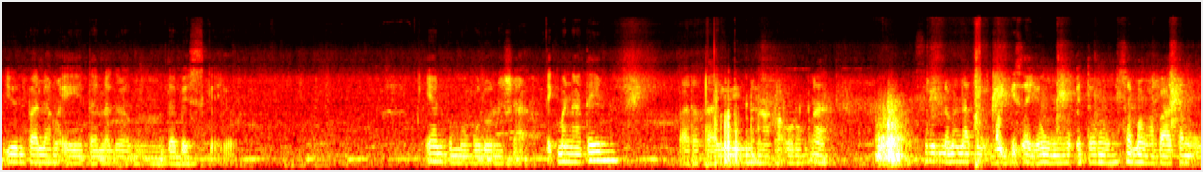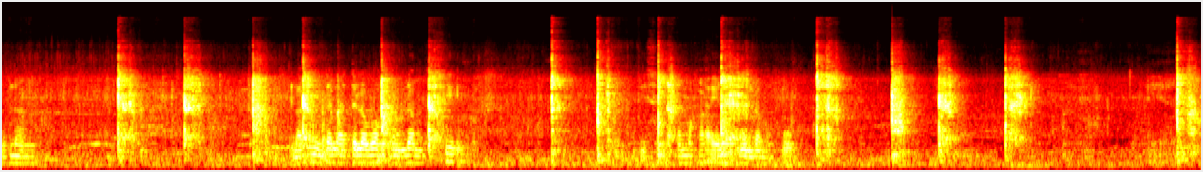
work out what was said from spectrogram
Yun pa lang eh talagang the best kayo. Yan, kumukulo na siya. Tikman natin para tayo yung nakakaurong na. Sunod naman natin igigisa yung itong sa mga batang ulam. Laging dala-dalawang ulam kasi hindi sila kumakain ng ulam ko. Ayan.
